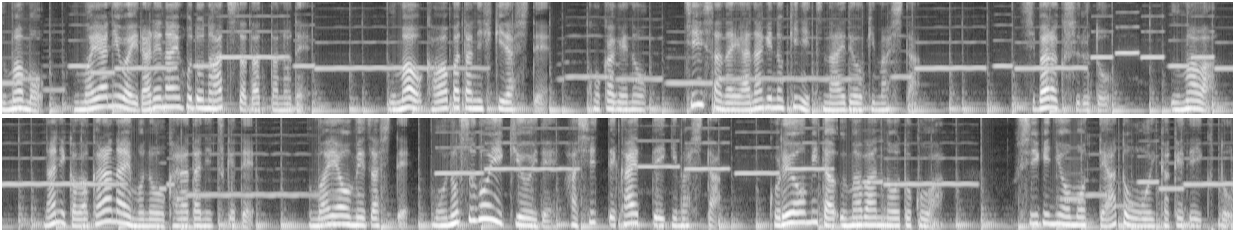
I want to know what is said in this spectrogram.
馬も馬屋にはいられないほどの暑さだったので、馬を川端に引き出して、木陰の小さな柳の木につないでおきました。しばらくすると、馬は何かわからないものを体につけて、馬屋を目指してものすごい勢いで走って帰っていきました。これを見た馬番の男は、不思議に思って後を追いかけていくと、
